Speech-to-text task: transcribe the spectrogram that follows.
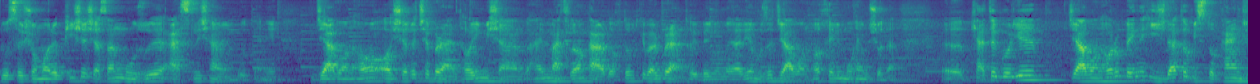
دو سه شماره پیشش اصلا موضوع اصلیش همین بود. یعنی جوانها عاشق چه برندهایی میشن و همین مطلب هم پرداخته بود که برای برندهای بین‌المللی امروزه جوانها خیلی مهم شدن. کتگوری جوانها رو بین 18 تا 25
